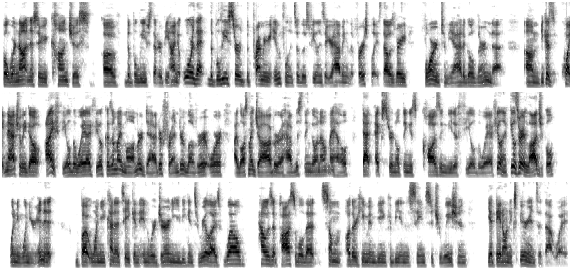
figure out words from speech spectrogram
But we're not necessarily conscious of the beliefs that are behind it or that the beliefs are the primary influence of those feelings that you're having in the first place. That was very foreign to me. I had to go learn that um, because quite naturally go i feel the way i feel because of my mom or dad or friend or lover or i lost my job or i have this thing going on with my health that external thing is causing me to feel the way i feel and it feels very logical when you when you're in it but when you kind of take an inward journey you begin to realize well how is it possible that some other human being could be in the same situation yet they don't experience it that way.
